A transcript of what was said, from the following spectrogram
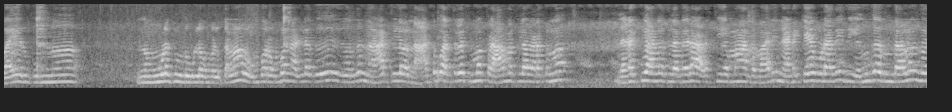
வயிறு புண்ணு இந்த மூளைச்சூடு உள்ளவங்களுக்கெல்லாம் ரொம்ப ரொம்ப நல்லது. இது வந்து நாட்டில் நாட்டு பக்கத்தில் சும்மா கிராமத்தில் கிடக்கணும் நினைக்குவாங்க சில பேர் அலட்சியமாக அந்த மாதிரி நினைக்கவே கூடாது. இது எங்கே இருந்தாலும் இது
